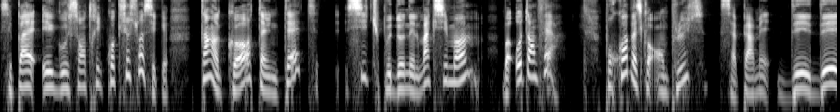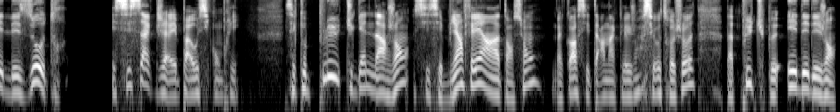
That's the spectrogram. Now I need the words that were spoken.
C'est pas égocentrique, quoi que ce soit. C'est que tu as un corps, tu as une tête. Si tu peux donner le maximum, bah autant le faire. Pourquoi? Parce qu'en plus, ça permet d'aider les autres. Et c'est ça que j'avais pas aussi compris c'est que plus tu gagnes d'argent, si c'est bien fait, hein, attention, d'accord, si tu arnaques les gens, c'est autre chose, bah, plus tu peux aider des gens.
